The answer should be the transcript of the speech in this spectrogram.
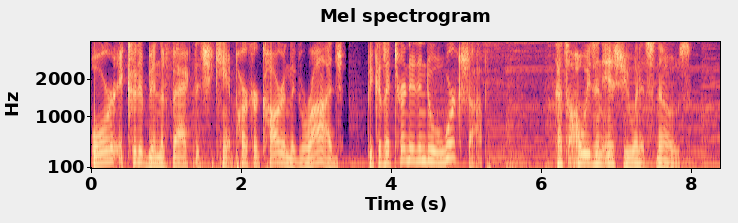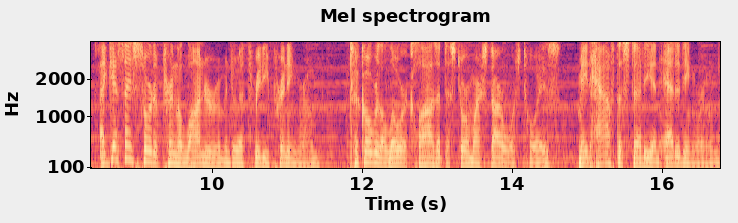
Or it could have been the fact that she can't park her car in the garage because I turned it into a workshop. That's always an issue when it snows. I guess I sort of turned the laundry room into a 3D printing room, took over the lower closet to store my Star Wars toys, made half the study an editing room,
